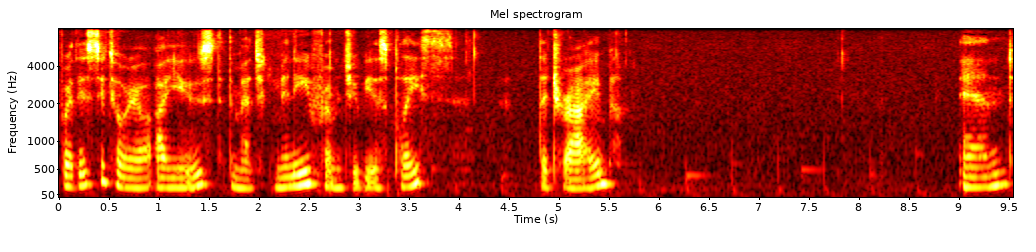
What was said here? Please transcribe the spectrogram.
For this tutorial, I used the Magic Mini from Juvia's Place, the Tribe, and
